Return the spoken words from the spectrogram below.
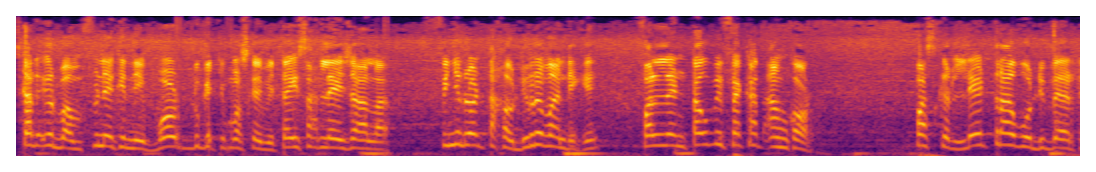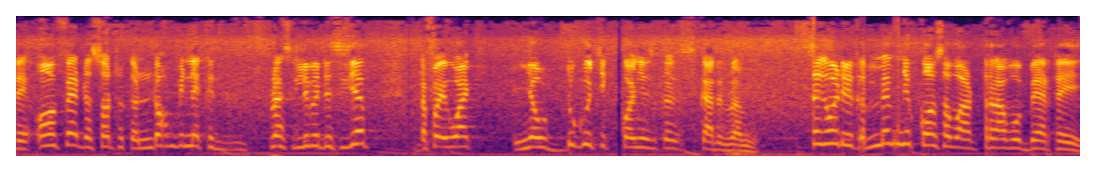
Scat Urbam fi nekk nii boo duggee ci mosquée bi tey sax les gens là fi ñu doon taxaw di revendiquer fal leen taw bi fekkaat encore parce que les travaux du BRT ont fait de sorte que ndox bi nekk presque Liberté 6 yëpp dafay wàcc ñëw dugg ci koñ Scat Urbam bi ce qui veut dire que même concevoir travaux BRT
